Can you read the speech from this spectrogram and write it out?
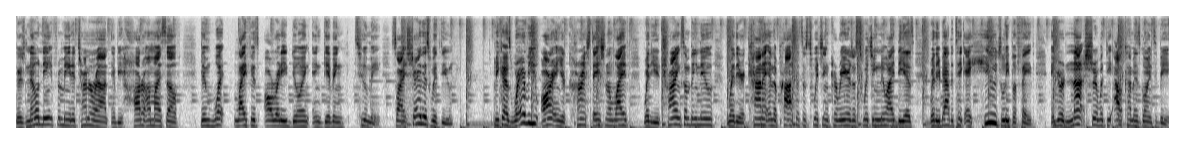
there's no need for me to turn around and be harder on myself than what life is already doing and giving to me. So I share this with you because wherever you are in your current station of life, whether you're trying something new, whether you're kind of in the process of switching careers or switching new ideas, whether you're about to take a huge leap of faith and you're not sure what the outcome is going to be,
